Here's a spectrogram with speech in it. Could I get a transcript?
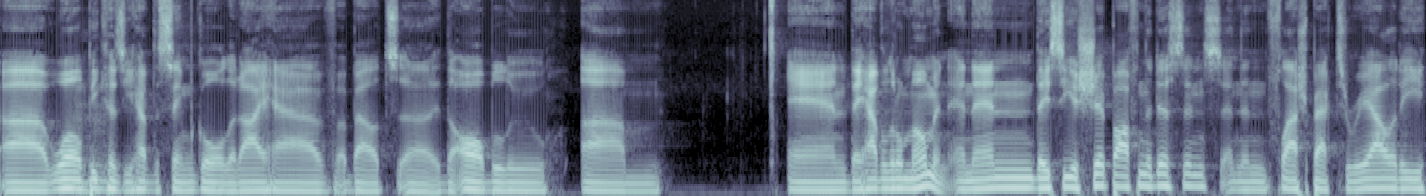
Uh, well, because you have the same goal that I have about uh, the all blue. Um, and they have a little moment and then they see a ship off in the distance and then flash back to reality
